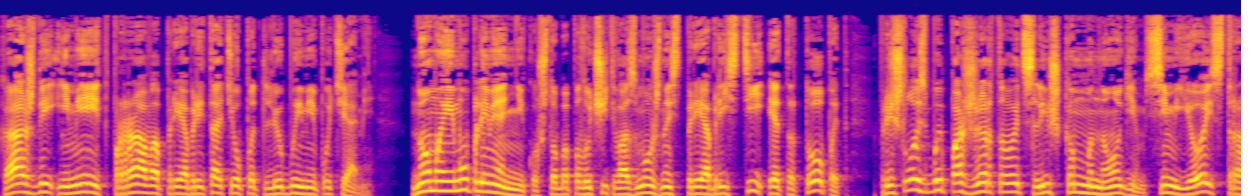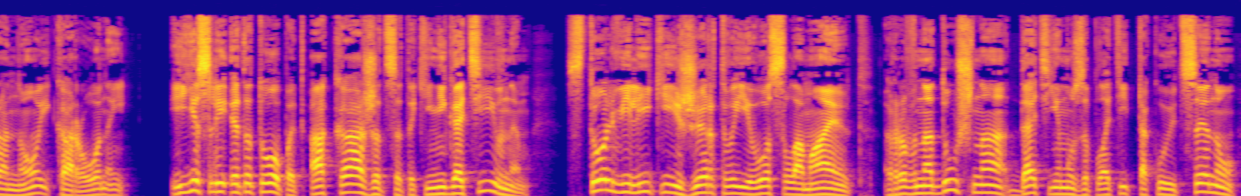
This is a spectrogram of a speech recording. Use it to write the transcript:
Каждый имеет право приобретать опыт любыми путями. Но моему племяннику, чтобы получить возможность приобрести этот опыт, пришлось бы пожертвовать слишком многим – семьей, страной, короной. И если этот опыт окажется таки негативным, столь великие жертвы его сломают. Равнодушно дать ему заплатить такую цену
